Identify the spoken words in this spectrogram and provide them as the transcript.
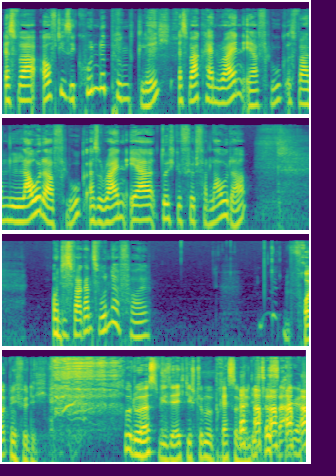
es war auf die Sekunde pünktlich. Es war kein Ryanair-Flug, es war ein Lauda-Flug, also Ryanair durchgeführt von Lauda. Und es war ganz wundervoll. Freut mich für dich. Aber du hörst, wie sehr ich die Stimme presse, wenn ich das sage.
